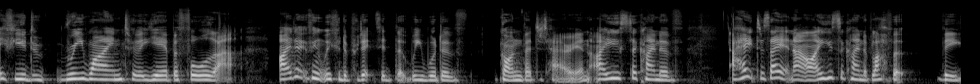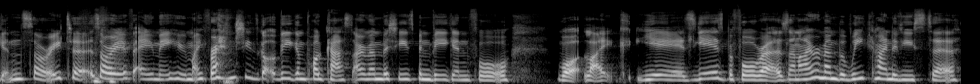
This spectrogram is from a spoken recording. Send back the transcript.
if you'd rewind to a year before that, I don't think we could have predicted that we would have gone vegetarian. I used to kind of, I hate to say it now, I used to kind of laugh at vegans. Sorry to, sorry if Amy, who my friend, she's got a vegan podcast. I remember she's been vegan for what, like years, years before us, and I remember we kind of used to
